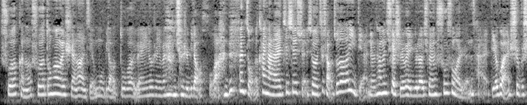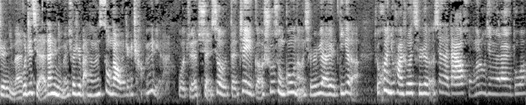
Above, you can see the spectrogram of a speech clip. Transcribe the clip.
说可能说东方卫视两档节目比较多，原因就是因为他们确实比较火。但总的看下来，这些选秀至少做到了一点，就是他们确实为娱乐圈输送了人才。别管是不是你们扶持起来，但是你们确实把他们送到了这个场域里来。我觉得选秀的这个输送功能其实越来越低了。就换句话说，其实现在大家红的路径越来越多，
